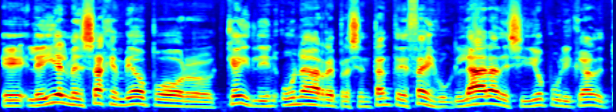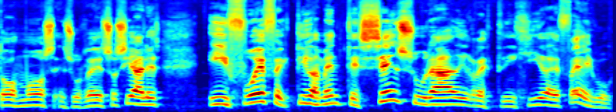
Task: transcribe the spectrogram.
Eh, leí el mensaje enviado por Caitlin, una representante de Facebook. Lara decidió publicar de todos modos en sus redes sociales y fue efectivamente censurada y restringida de Facebook,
